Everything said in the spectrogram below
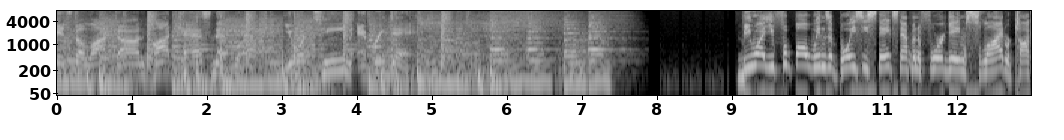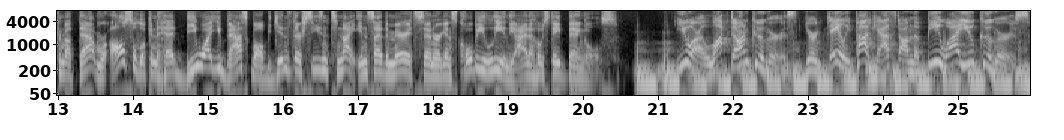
It's the Locked On Podcast Network, your team every day. BYU football wins at Boise State, snapping a four game slide. We're talking about that. And we're also looking ahead. BYU basketball begins their season tonight inside the Marriott Center against Kolby Lee and the Idaho State Bengals. You are Locked On Cougars, your daily podcast on the BYU Cougars,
